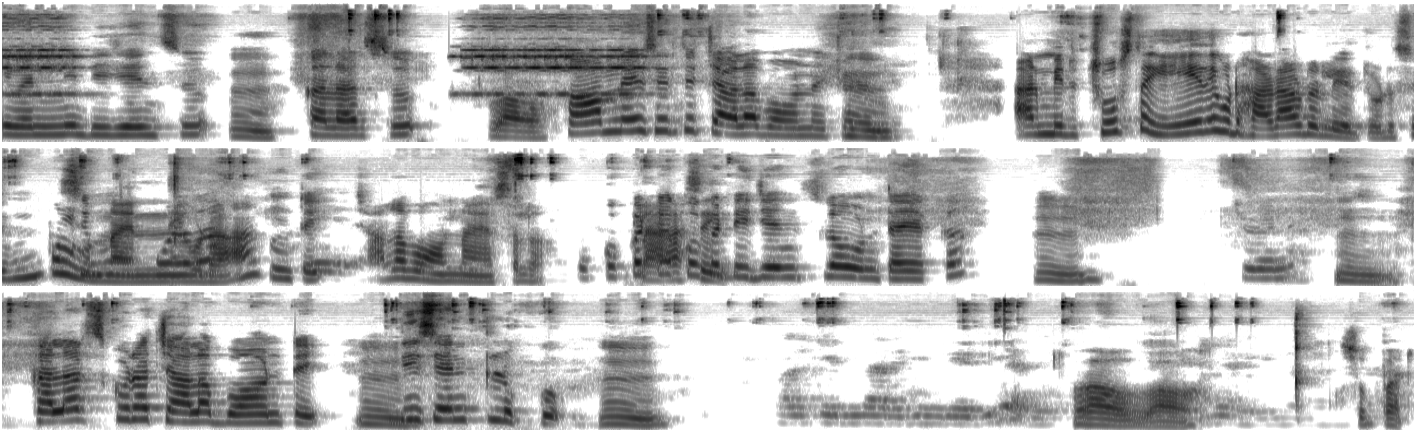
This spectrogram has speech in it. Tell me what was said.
ఇవన్నీ డిజైన్స్ కలర్స్ వావ్. కాంబినేషన్స్ చాలా బాగున్నాయి చూడండి అండ్ మీరు చూస్తే ఏది కూడా హడావుడు లేదు చూడు. సింపుల్ ఉన్నాయి అన్ని కూడా. ఉంటాయి. చాలా బాగున్నాయి అసలు. ఒక్కొక్కటి ఒక్కొక్క. డిజైన్స్లో ఉంటాయి అక్క. చూడండి. కలర్స్ కూడా చాలా బాగుంటాయి. Decent look. Wow wow. Super.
